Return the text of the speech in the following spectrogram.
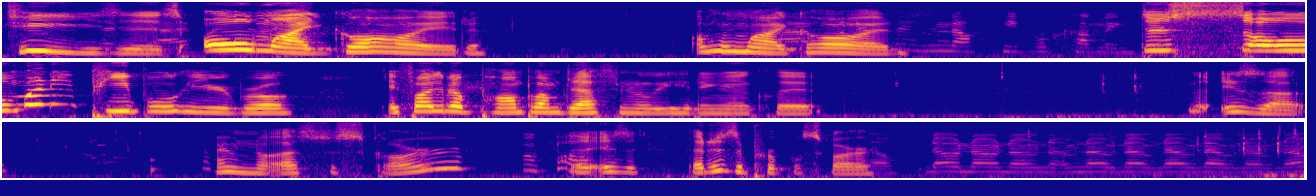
Jesus. Oh my god. Oh my I god. There's enough people coming. There's so many people here, bro. If I get a pump, I'm definitely hitting a clip. What is that? Oh, I don't know. That's a scar. That is that is a purple scar. No, no, no, no, no, no, no, no, no, no.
